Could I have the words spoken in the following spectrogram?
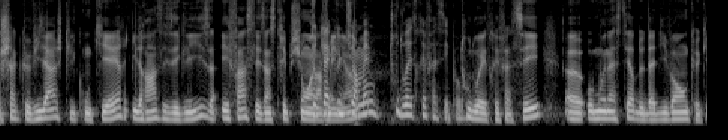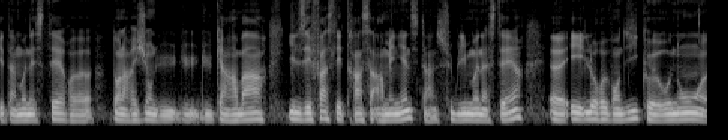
chaque village qu'il conquiert, il rase les églises, efface les inscriptions en Donc arménien. la culture même, tout doit être effacé pour Tout doit être effacé. Euh, au monastère de Dadivank, qui est un monastère euh, dans la région du, du, du, Karabakh, ils effacent les traces arméniennes. C'est un sublime monastère euh, et ils le revendiquent au nom euh,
